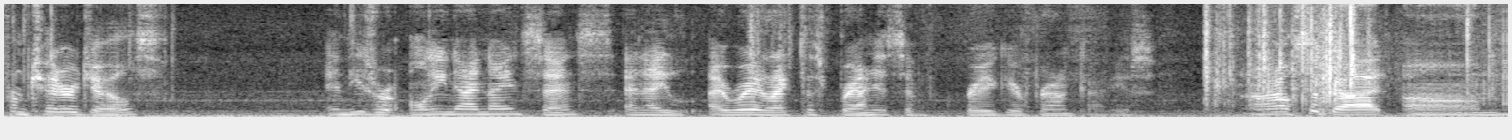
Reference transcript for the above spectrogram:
from Trader Joe's and these were only 99 cents and I, I really like this brand. It's a very good brand guys. I also got um,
